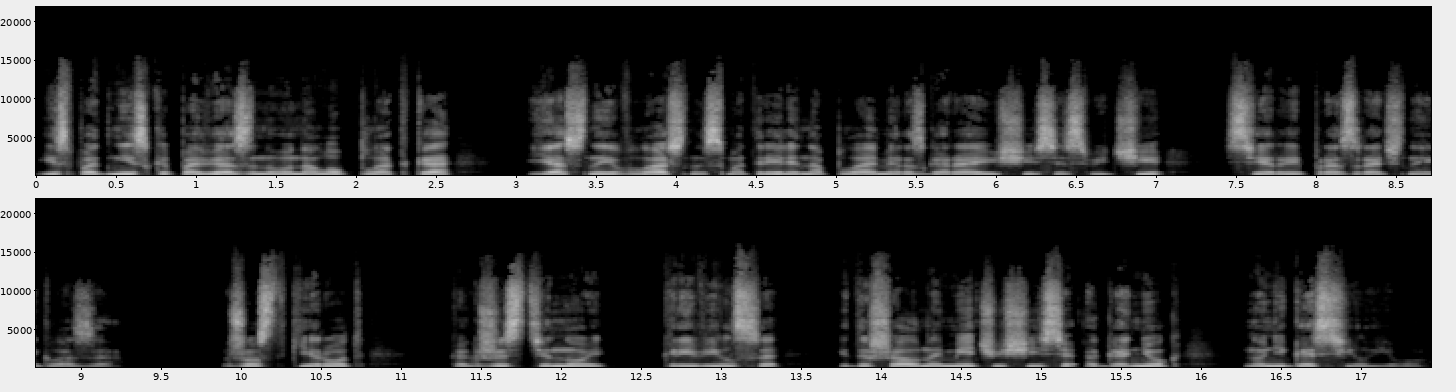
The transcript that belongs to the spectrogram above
Из-под низко повязанного на лоб платка ясно и властно смотрели на пламя разгорающейся свечи серые прозрачные глаза. Жесткий рот, как жестяной, кривился и дышал на мечущийся огонек, но не гасил его.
